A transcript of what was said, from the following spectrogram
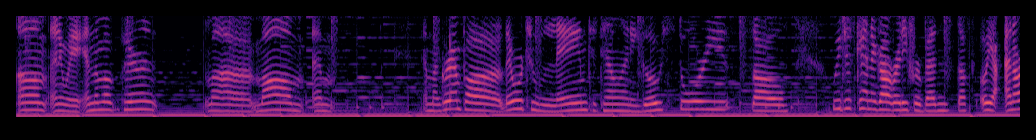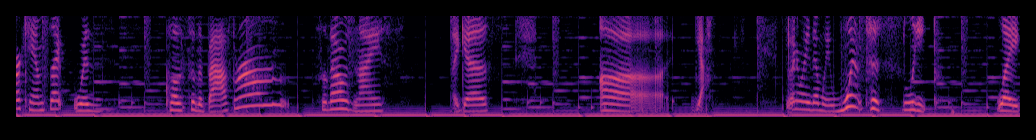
um. Anyway, and then my parent, my mom, and and my grandpa, they were too lame to tell any ghost stories, so we just kind of got ready for bed and stuff. Oh yeah, and our campsite was close to the bathroom, so that was nice, I guess. Uh, yeah. So anyway, then we went to sleep. Like,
